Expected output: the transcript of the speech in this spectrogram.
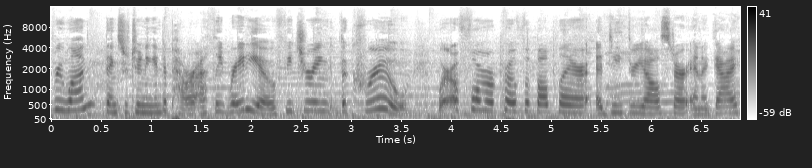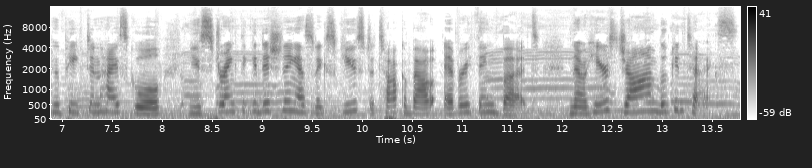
everyone. Thanks for tuning into Power Athlete Radio featuring The Crew, where a former pro football player, a D3 All Star, and a guy who peaked in high school use strength and conditioning as an excuse to talk about everything but. Now, here's John, Luke, and Tex.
